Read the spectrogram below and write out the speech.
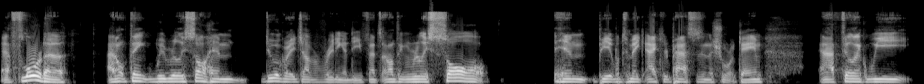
at Florida, I don't think we really saw him do a great job of reading a defense. I don't think we really saw him be able to make accurate passes in the short game. And I feel like we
